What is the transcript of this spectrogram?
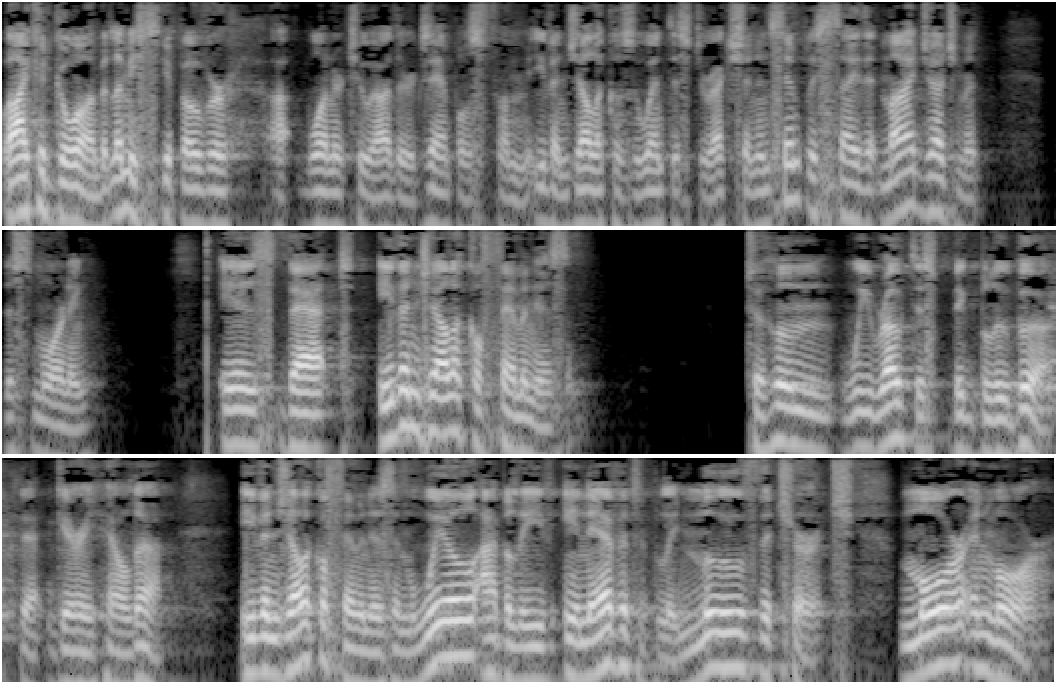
Well, I could go on, but let me skip over uh, one or two other examples from evangelicals who went this direction and simply say that my judgment this morning is that evangelical feminism, to whom we wrote this big blue book that Gary held up, evangelical feminism will, I believe, inevitably move the church more and more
